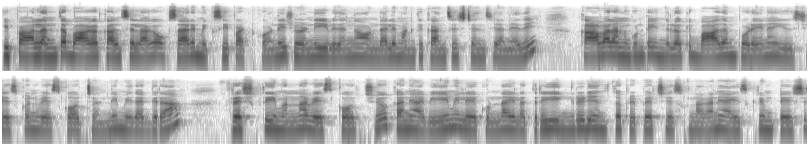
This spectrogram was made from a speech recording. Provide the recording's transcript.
ఈ పాలంతా బాగా కలిసేలాగా ఒకసారి మిక్సీ పట్టుకోండి. చూడండి ఈ విధంగా ఉండాలి మనకి కన్సిస్టెన్సీ అనేది. కావాలనుకుంటే ఇందులోకి బాదం పొడైనా యూజ్ చేసుకొని వేసుకోవచ్చండి. మీ దగ్గర ఫ్రెష్ క్రీమ్ ఉన్నా వేసుకోవచ్చు. కానీ అవి ఏమీ లేకుండా ఇలా త్రీ ఇంగ్రీడియంట్స్తో ప్రిపేర్ చేసుకున్నా కానీ ఐస్ క్రీమ్ టేస్ట్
